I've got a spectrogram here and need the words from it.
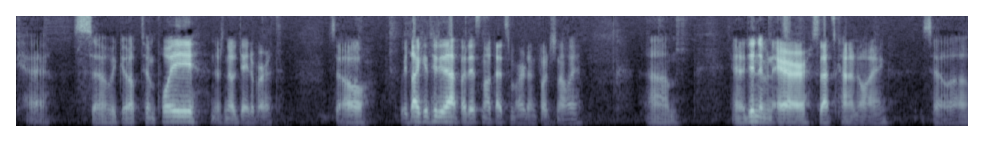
Okay, so we go up to employee, and there's no date of birth. So we'd like it to do that, but it's not that smart, unfortunately. Um, and it didn't have an error, so that's kind of annoying. So uh,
